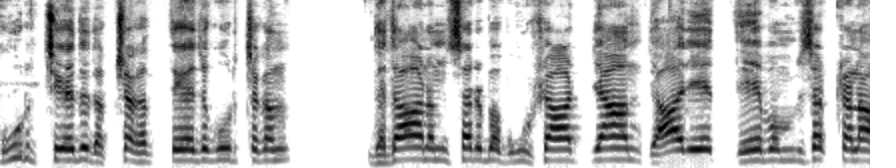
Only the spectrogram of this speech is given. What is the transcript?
கூர்ச்சேது தக்ஷகத்தேஜ கூர்ச்சகம் ததானம் சர்வ பூஷாட்யாம் ஜாயே தேவம் விசக்ஷணா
